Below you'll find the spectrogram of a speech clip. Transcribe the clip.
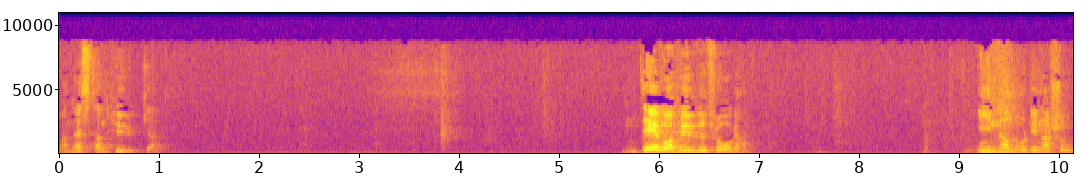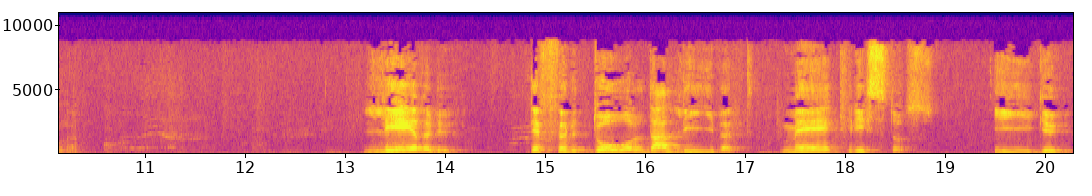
Man nästan hukar. Det var huvudfrågan innan ordinationen. Lever du det fördolda livet med Kristus i Gud.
